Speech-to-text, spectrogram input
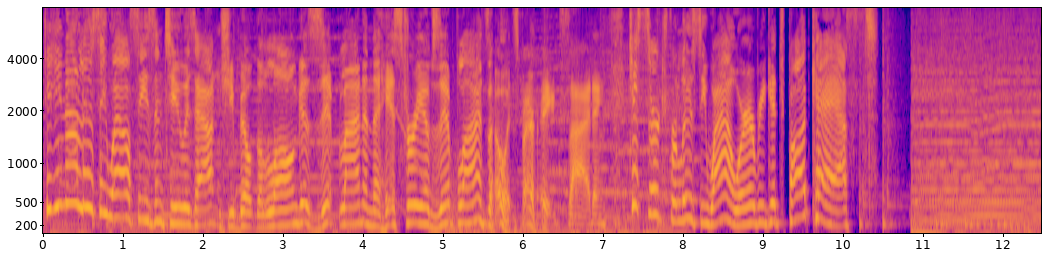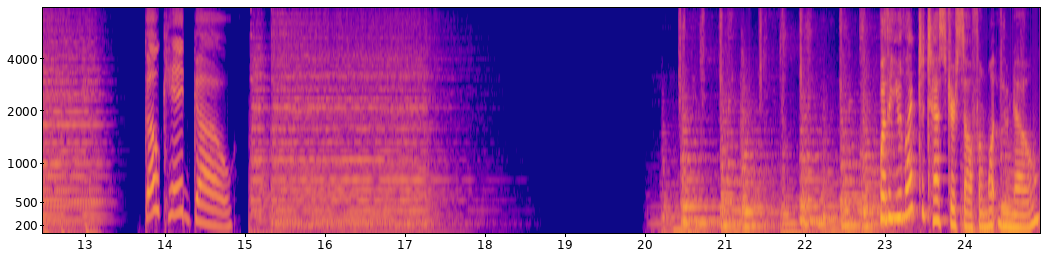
did you know Lucy Wow season two is out and she built the longest zip line in the history of zip lines? Oh, it's very exciting. Just search for Lucy Wow wherever you get your podcasts. Go, kid, go. Whether you like to test yourself on what you know,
